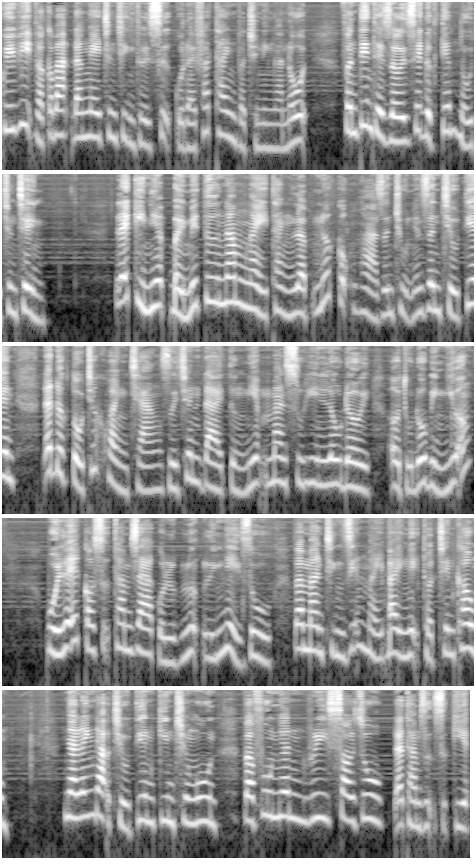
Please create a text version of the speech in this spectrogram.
Quý vị và các bạn đang nghe chương trình thời sự của Đài Phát thanh và Truyền hình Hà Nội. Phần tin thế giới sẽ được tiếp nối chương trình. Lễ kỷ niệm 74 năm ngày thành lập nước Cộng hòa Dân chủ Nhân dân Triều Tiên đã được tổ chức hoành tráng dưới chân đài tưởng niệm Mansuhin lâu đời ở thủ đô Bình Nhưỡng. Buổi lễ có sự tham gia của lực lượng lính nhảy dù và màn trình diễn máy bay nghệ thuật trên không. Nhà lãnh đạo Triều Tiên Kim Jong-un và phu nhân Ri Soi-ju đã tham dự sự kiện.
